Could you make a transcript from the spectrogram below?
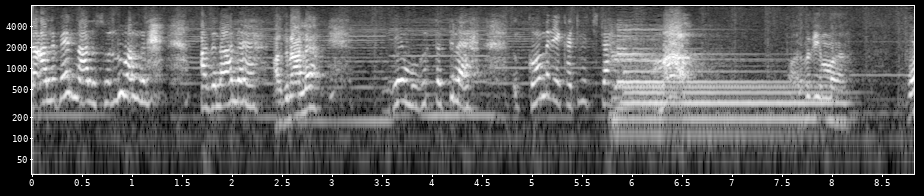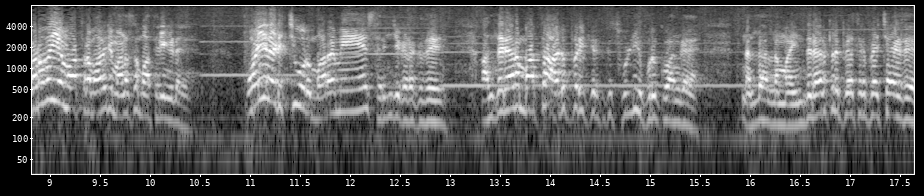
நாலு பேர் நாலு சொல்லுவாங்களே அதனால அதனால? இதே முகூர்த்தத்துல கோமதியை கட்டி வச்சுட்டா. பார்வதி அம்மா புடவைய மாத்திர மாதிரி மனசை மாத்திரீங்களே புயல் அடிச்சு ஒரு மரமே சரிஞ்சு கிடக்குது. அந்த நேரம் பார்த்தா அடுப்பறிக்கிறதுக்கு சொல்லி பொறுக்குவாங்க. நல்லா இல்லம்மா இந்த நேரத்துல பேசுற பேச்சா இது?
